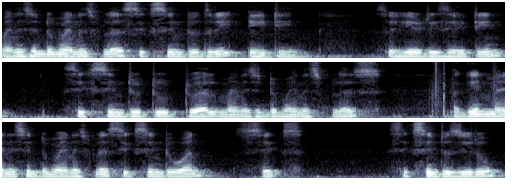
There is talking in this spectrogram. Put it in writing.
minus into minus plus 6 into 3 18 so here it is 18 6 into 2 12 minus into minus plus. Again minus into minus plus 6 into 1 6 6 into 0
